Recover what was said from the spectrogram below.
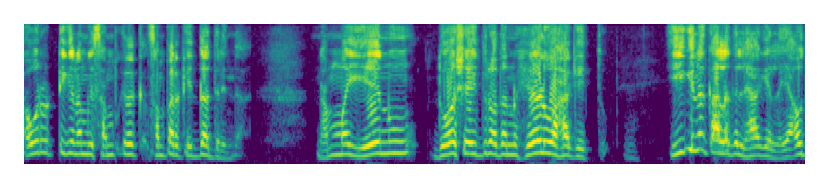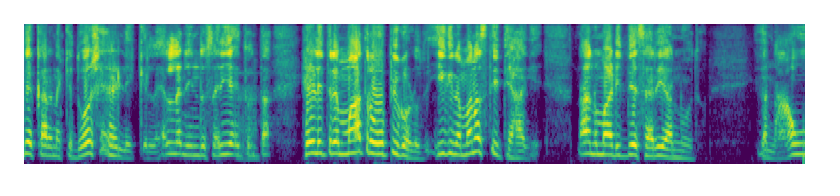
ಅವರೊಟ್ಟಿಗೆ ನಮಗೆ ಸಂಪರ್ಕ ಸಂಪರ್ಕ ಇದ್ದದ್ರಿಂದ ನಮ್ಮ ಏನು ದೋಷ ಇದ್ದರೂ ಅದನ್ನು ಹೇಳುವ ಹಾಗೆ ಇತ್ತು. ಈಗಿನ ಕಾಲದಲ್ಲಿ ಹಾಗೆಲ್ಲ ಯಾವುದೇ ಕಾರಣಕ್ಕೆ ದೋಷ ಹೇಳಲಿಕ್ಕಿಲ್ಲ. ಎಲ್ಲ ನಿಂದು ಸರಿಯಾಯಿತು ಅಂತ ಹೇಳಿದರೆ ಮಾತ್ರ ಒಪ್ಪಿಕೊಳ್ಳೋದು ಈಗಿನ ಮನಸ್ಥಿತಿ ಹಾಗೆ. ನಾನು ಮಾಡಿದ್ದೇ ಸರಿ ಅನ್ನೋದು ಈಗ ನಾವು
